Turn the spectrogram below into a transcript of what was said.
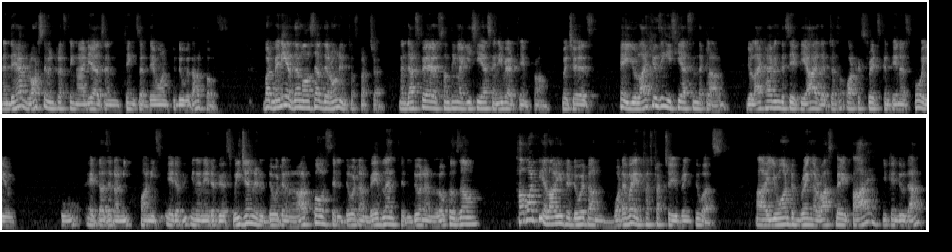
and they have lots of interesting ideas and things that they want to do with Outposts. But many of them also have their own infrastructure. And that's where something like ECS Anywhere came from, which is, hey, you like using ECS in the cloud. You like having this API that just orchestrates containers for you. It does it on, on in an AWS region. It'll do it in an outpost. It'll do it on wavelength. It'll do it on a local zone. How about we allow you to do it on whatever infrastructure you bring to us? Uh, you want to bring a Raspberry Pi, you can do that.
